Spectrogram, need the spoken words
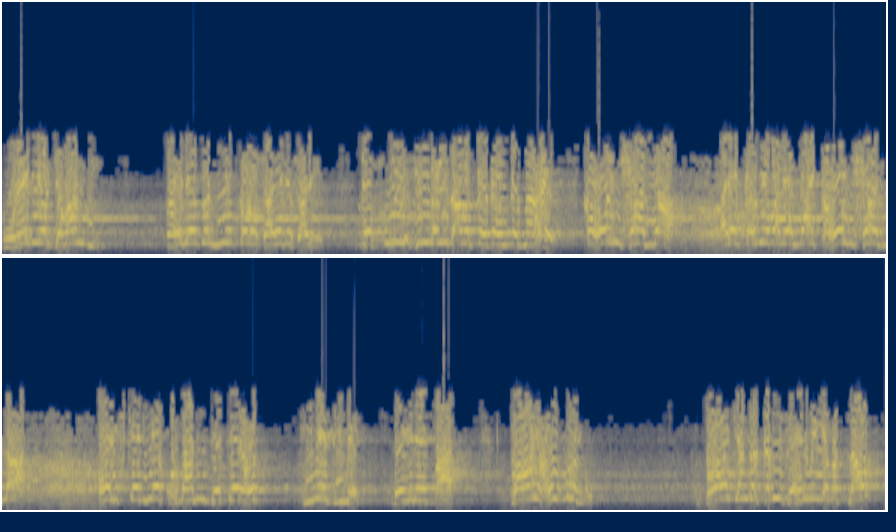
بوڑھے بھی اور جوان بھی۔ پہلے تو نیت کرو سارے کے سارے کہ پوری زندگی دعوت کا کام کرنا ہے۔ کہو انشاءاللہ۔ ارے کرنے والے اللہ کہو انشاءاللہ۔ اور اس کے لیے قربانی دیتے رہو دھیمے دھیمے۔ لیکن ایک بات، دعائیں خوب مانگو۔ دعا کے اندر کبھی ذہن میں یہ بتلاؤ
